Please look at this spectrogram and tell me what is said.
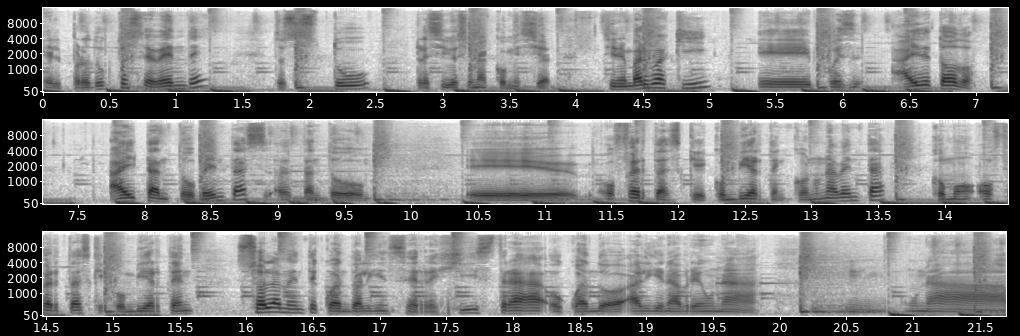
el producto se vende, entonces tú recibes una comisión. Sin embargo, aquí, eh, pues hay de todo. Hay tanto ventas, tanto eh, ofertas que convierten con una venta como ofertas que convierten solamente cuando alguien se registra o cuando alguien abre una, mm, una,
